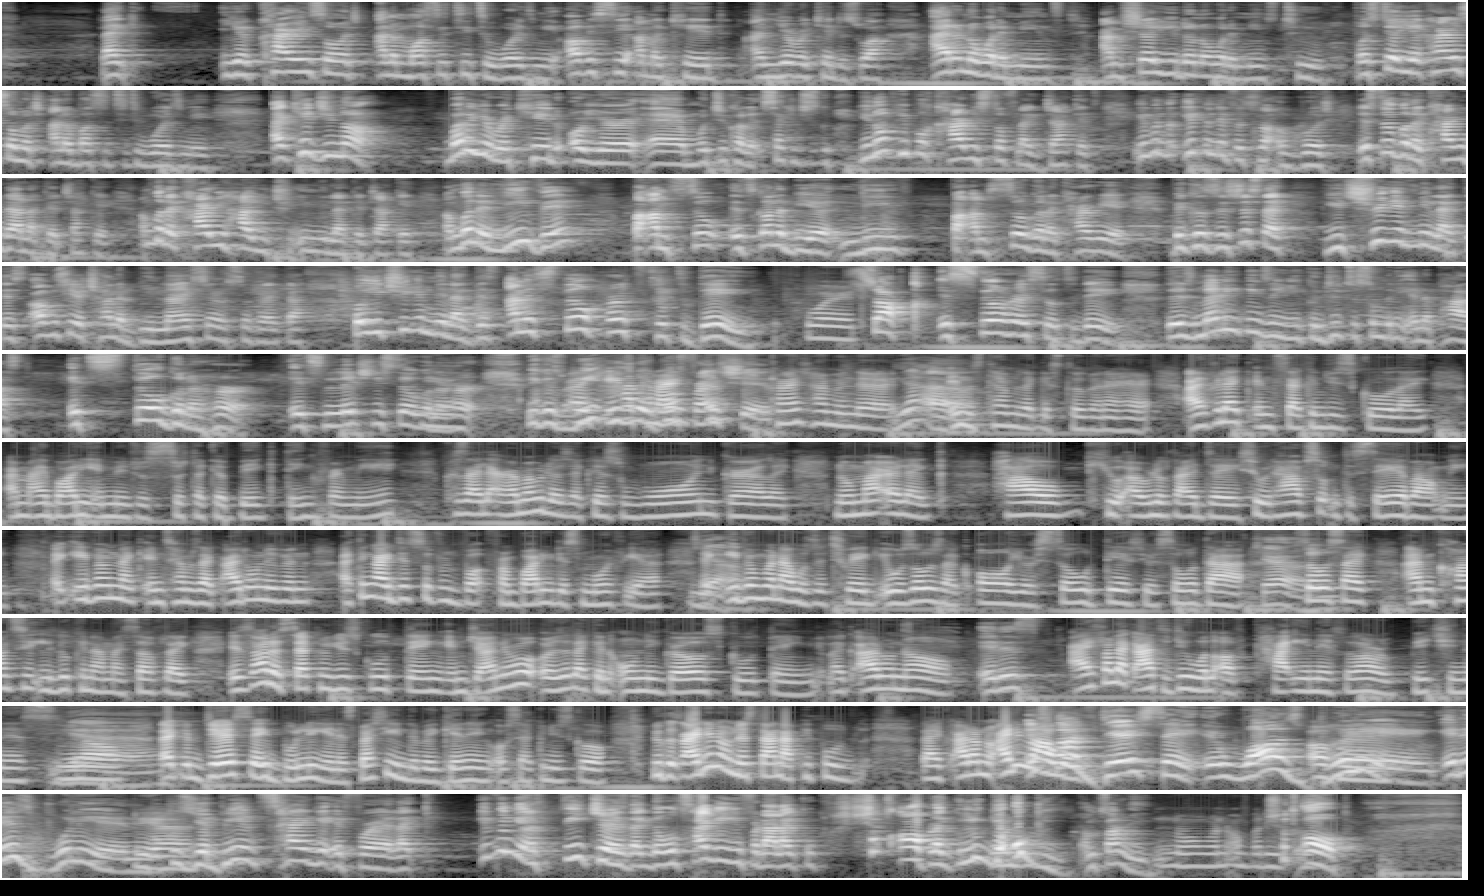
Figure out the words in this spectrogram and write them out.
like you're carrying so much animosity towards me. Obviously, I'm a kid and you're a kid as well. I don't know what it means. I'm sure you don't know what it means too. But still, you're carrying so much animosity towards me. I kid you not. Whether you're a kid or you're um what you call it secondary school, you know people carry stuff like jackets. Even even if it's not a grudge, you're still gonna carry that like a jacket. I'm gonna carry how you treat me like a jacket. I'm gonna leave it, but I'm still it's gonna be a leave but I'm still gonna carry it because it's just like you treated me like this. Obviously, you're trying to be nicer and stuff like that, but you treated me like this, and it still hurts till today. Word. Shock. It still hurts till today. There's many things that you can do to somebody in the past. It's still gonna hurt. It's literally still gonna Yeah. hurt because we Like, even- had a good I friendship. can I chime in there? Yeah. In terms like it's still gonna hurt. I feel like in secondary school, like and my body image was such like a big thing for me. Cause I like I remember there was like this one girl, like no matter like how cute I would look that day, she would have something to say about me. Like even like in terms like I don't even I think I did something from, from body dysmorphia. Like Yeah. even when I was a twig, it was always like, oh, you're so this, you're so that. Yeah. So it's like I'm constantly looking at myself like, is that a secondary school thing in general, or is it like an only girls school thing? Like I don't know. it is I felt like I had to deal with a lot of cattiness, a lot of bitchiness, you Yeah. know, like I dare say bullying, especially in the beginning of secondary school, because I didn't understand that people, like I don't know, I didn't It's know I not was. dare say it was Okay. bullying. It is bullying Yeah. because you're being targeted for it. Like even your features, like they will target you for that. Like shut up. Like look, you're ugly. I'm sorry. No nobody. Shut up.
